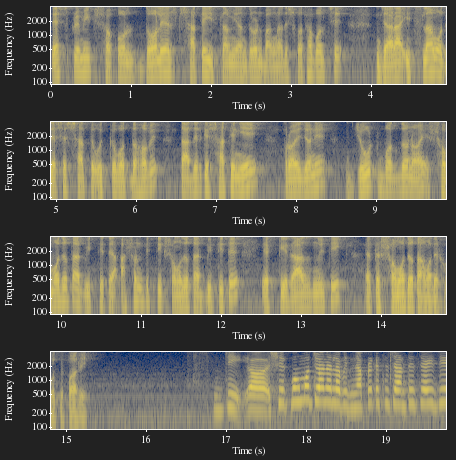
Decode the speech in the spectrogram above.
দেশপ্রেমিক সকল দলের সাথে ইসলামী আন্দোলন বাংলাদেশ কথা বলছে। যারা ইসলাম ও দেশের সাথে ঐক্যবদ্ধ হবে, তাদেরকে সাথে নিয়ে প্রয়োজনে জোটবদ্ধ নয়, সমঝোতার ভিত্তিতে আসন ভিত্তিক সমঝোতার ভিত্তিতে একটি রাজনৈতিক একটা সমঝোতা আমাদের হতে পারে। জি শেখ মোহাম্মদ জয়নাল আবেদিন, আপনার কাছে জানতে চাই যে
